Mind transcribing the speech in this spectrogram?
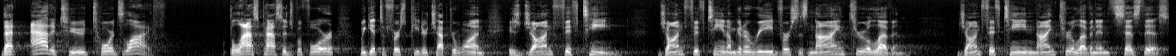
that attitude towards life. The last passage before we get to 1 Peter chapter 1 is John 15. John 15, I'm going to read verses 9 through 11. John 15, 9 through 11, and it says this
